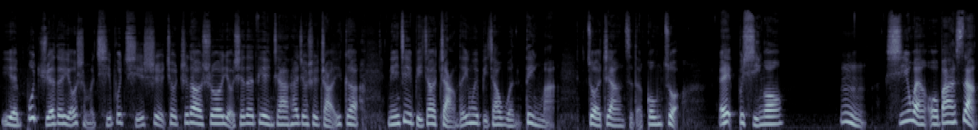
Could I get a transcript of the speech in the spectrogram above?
也不觉得有什么歧不歧视，就知道说有些的店家他就是找一个年纪比较长的，因为比较稳定嘛，做这样子的工作。哎，不行哦。嗯，洗碗欧巴桑，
